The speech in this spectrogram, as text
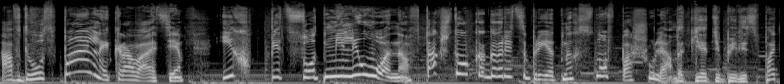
а в двуспальной кровати их 500 миллионов. Так что, как говорится, приятных снов по шулям. Так я теперь и спать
